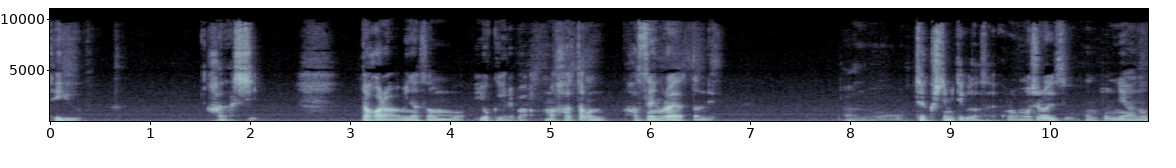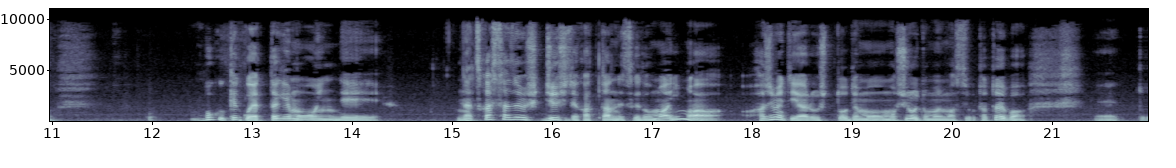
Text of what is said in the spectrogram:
ていう話。だから皆さんもよくやれば、まあ、多分8000円ぐらいだったんで、あの、チェックしてみてください。これ面白いですよ。本当にあの、僕結構やったゲーム多いんで、懐かしさ重視で買ったんですけど、まあ今、初めてやる人でも面白いと思いますよ。例えば、えー、っと、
